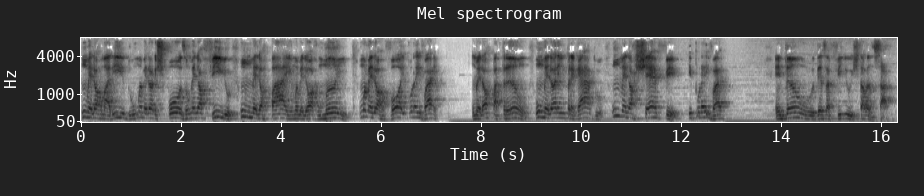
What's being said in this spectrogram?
um melhor marido, uma melhor esposa, um melhor filho, um melhor pai, uma melhor mãe, uma melhor avó e por aí vai. Um melhor patrão, um melhor empregado, um melhor chefe e por aí vai. Então o desafio está lançado.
